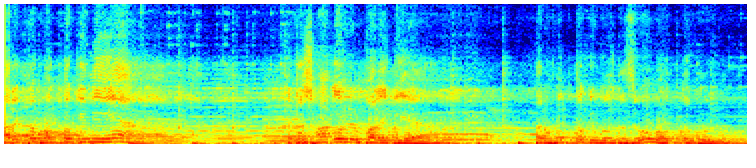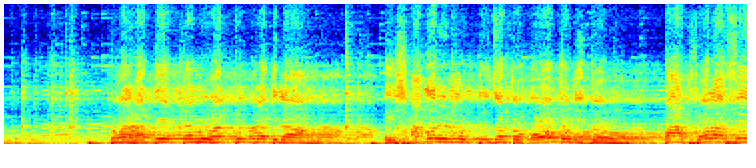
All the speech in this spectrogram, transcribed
তার একটা ভক্তকে নিয়ে একটা সাগরের পারে গিয়া তার ভক্তকে বলতেছে, ও ভক্তকুল তোমার হাতে একটা লোহার টুকরা দিলাম। এই সাগরের মধ্যে যত অগণিত পাথর আছে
